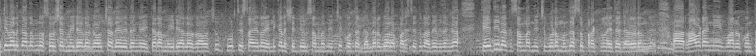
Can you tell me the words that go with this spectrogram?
ఇటీవల కాలంలో సోషల్ మీడియాలో కావచ్చు అదేవిధంగా ఇతర మీడియాలో కావచ్చు పూర్తి స్థాయిలో ఎన్నికల షెడ్యూల్ సంబంధించి కొంత గందరగోళ పరిస్థితులు అదేవిధంగా తేదీలకు సంబంధించి కూడా ముందస్తు ప్రకటనలు అయితే జరగడం రావడాన్ని వారు కొంత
